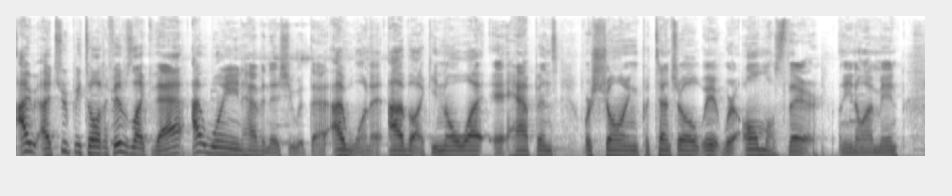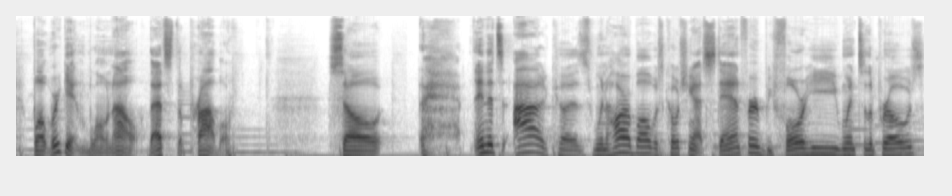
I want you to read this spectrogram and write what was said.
I, I truth be told, if it was like that, I wouldn't have an issue with that. I want it. I'd be like, you know what? It happens. We're showing potential. We're, almost there. You know what I mean? But we're getting blown out. That's the problem. So, and it's odd because when Harbaugh was coaching at Stanford before he went to the pros,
